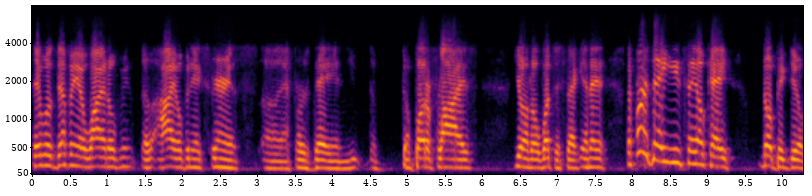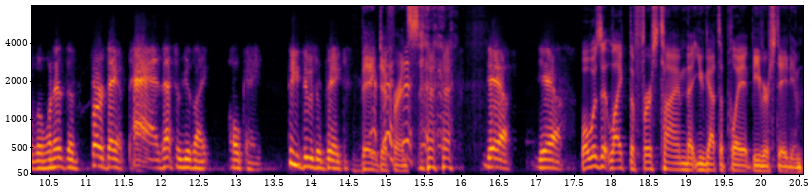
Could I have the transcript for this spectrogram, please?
it was definitely a wide open, eye opening experience uh, that first day, and you, the the butterflies you don't know what to expect. And then the first day you'd say, okay, no big deal. But when it's the first day of pads, that's when you're like, okay, these dudes are big. Big difference. yeah, yeah. What was it like the first time that you got to play at Beaver Stadium?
